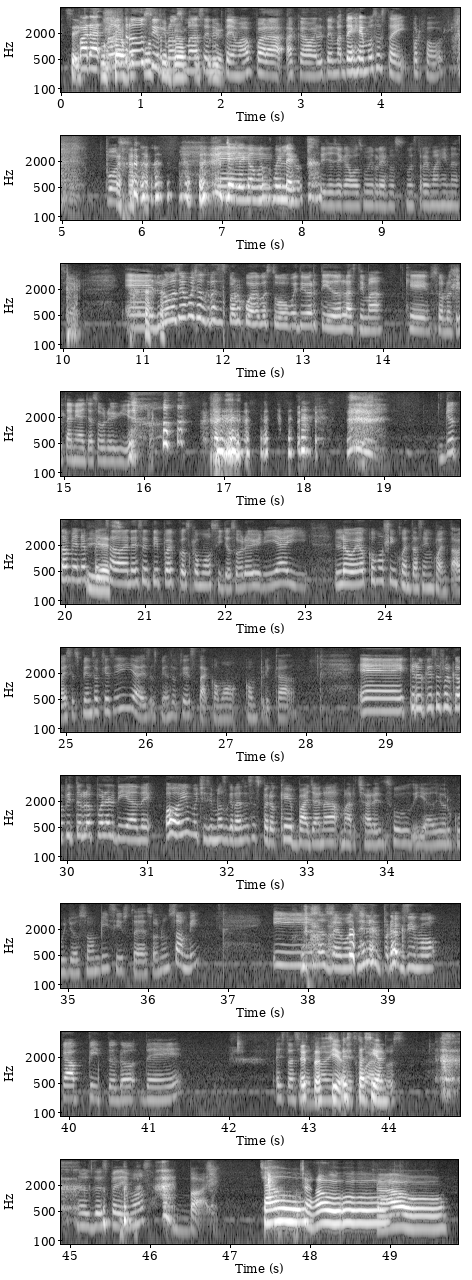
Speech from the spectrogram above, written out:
Sí. Para no introducirnos más en el tema, para acabar el tema, dejemos hasta ahí, por favor. Por Ya Eh, llegamos muy lejos. Sí, ya llegamos muy lejos, nuestra imaginación. Eh, Lucio, muchas gracias por el juego, estuvo muy divertido. Lástima que solo Titania haya sobrevivido. yo también he Yes. pensado en ese tipo de cosas como si yo sobreviviría y lo veo como 50-50. A veces pienso que sí y a veces pienso que está como complicado. Eh, creo que ese fue el capítulo por el día de hoy. Muchísimas gracias. Espero que vayan a marchar en su día de orgullo zombie si ustedes son un zombie. Y nos vemos en el próximo capítulo de Estación. Estación. 93 Estación. Nos despedimos. Bye. Chao. Chao. Chao.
